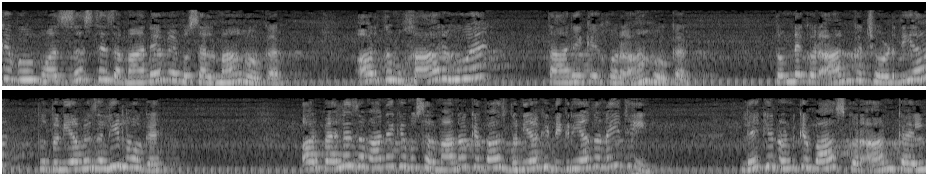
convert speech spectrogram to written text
کہ وہ معزز تھے زمانے میں مسلمان ہو کر، اور تم خار ہوئے تارے کے قرآن ہو کر۔ تم نے قرآن کو چھوڑ دیا تو دنیا میں ذلیل ہو گئے۔ اور پہلے زمانے کے مسلمانوں کے پاس دنیا کی ڈگریاں تو نہیں تھیں، لیکن ان کے پاس قرآن کا علم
